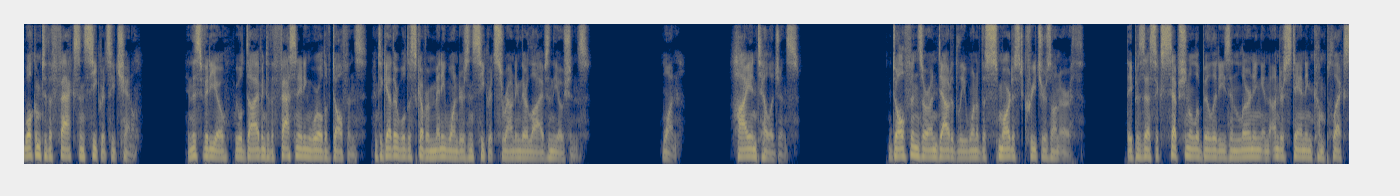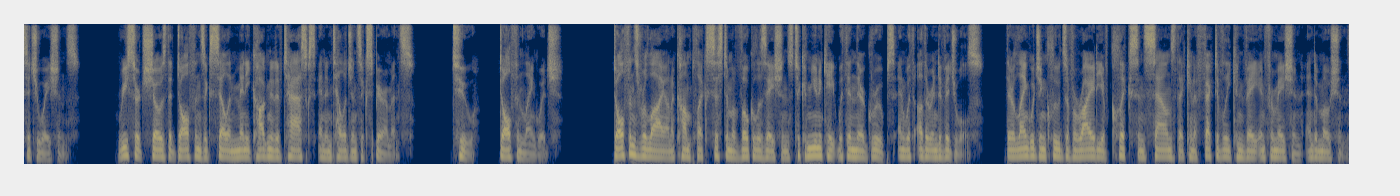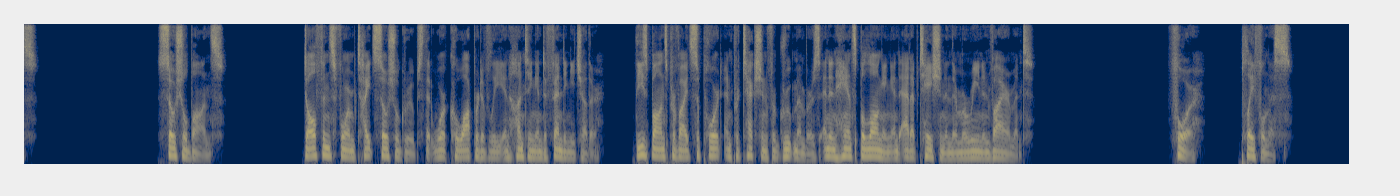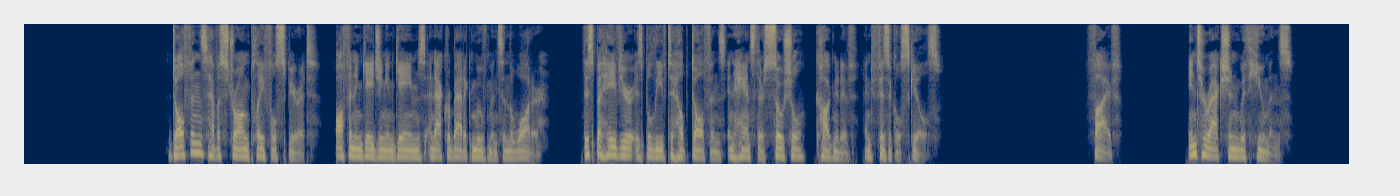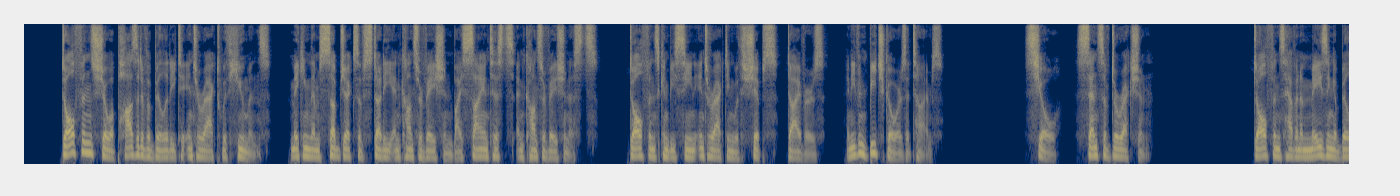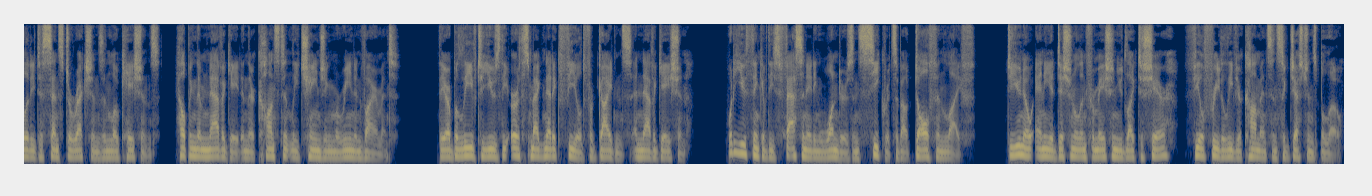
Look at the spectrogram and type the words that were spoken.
Welcome to the Facts and Secrets channel. In this video, we will dive into the fascinating world of dolphins, and together we'll discover many wonders and secrets surrounding their lives in the oceans. 1. High intelligence. Dolphins are undoubtedly one of the smartest creatures on Earth. They possess exceptional abilities in learning and understanding complex situations. Research shows that dolphins excel in many cognitive tasks and intelligence experiments. 2. Dolphin language. Dolphins rely on a complex system of vocalizations to communicate within their groups and with other individuals. Their language includes a variety of clicks and sounds that can effectively convey information and emotions. Social bonds. Dolphins form tight social groups that work cooperatively in hunting and defending each other. These bonds provide support and protection for group members and enhance belonging and adaptation in their marine environment. 4. Playfulness. Dolphins have a strong playful spirit, often engaging in games and acrobatic movements in the water. This behavior is believed to help dolphins enhance their social, cognitive, and physical skills. 5. Interaction with humans. Dolphins show a positive ability to interact with humans, making them subjects of study and conservation by scientists and conservationists. Dolphins can be seen interacting with ships, divers, and even beachgoers at times. Xiu, sense of direction. Dolphins have an amazing ability to sense directions and locations, helping them navigate in their constantly changing marine environment. They are believed to use the Earth's magnetic field for guidance and navigation. What do you think of these fascinating wonders and secrets about dolphin life? Do you know any additional information you'd like to share? Feel free to leave your comments and suggestions below.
